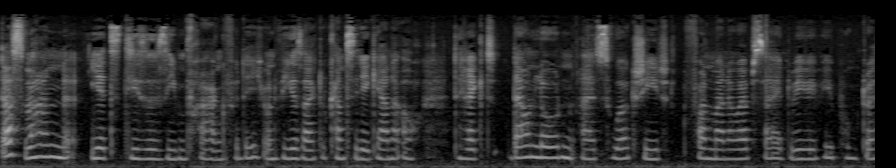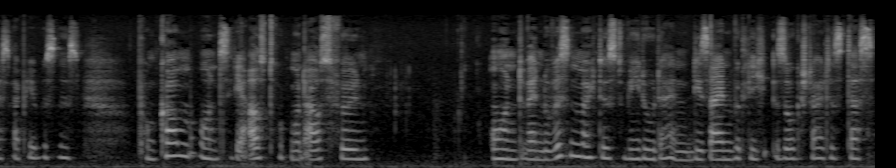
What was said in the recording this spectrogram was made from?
Das waren jetzt diese sieben Fragen für dich. Und wie gesagt, du kannst sie dir gerne auch direkt downloaden als Worksheet von meiner Website www.dressupyourbusiness.com und sie dir ausdrucken und ausfüllen. Und wenn du wissen möchtest, wie du dein Design wirklich so gestaltest, dass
